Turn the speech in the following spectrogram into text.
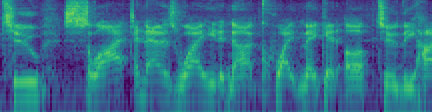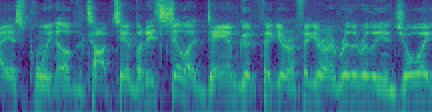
two slot, and that is why he did not quite make it up to the highest point of the top 10, but it's still a damn good figure, a figure I really, really enjoy.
